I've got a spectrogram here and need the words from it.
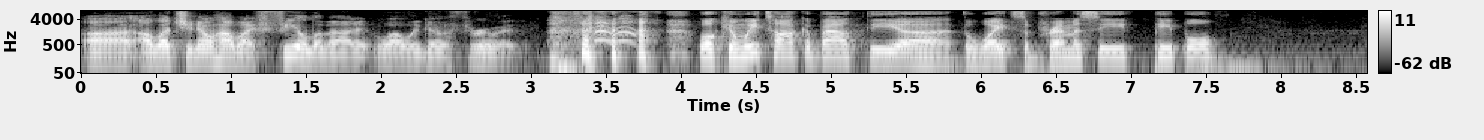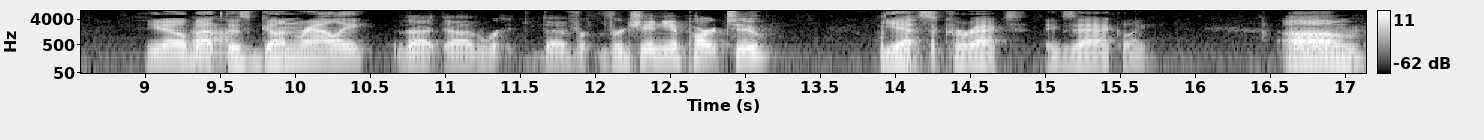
Uh, I'll let you know how I feel about it while we go through it. well, can we talk about the uh, the white supremacy people? You know about Uh, this gun rally? The uh, the Vir- Virginia Part Two. Yes, correct, exactly. Um,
